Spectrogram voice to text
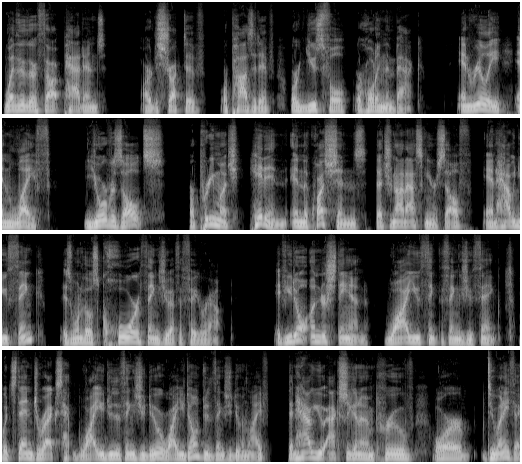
whether their thought patterns are destructive or positive or useful or holding them back. And really, in life, your results are pretty much hidden in the questions that you're not asking yourself. And how you think is one of those core things you have to figure out. If you don't understand why you think the things you think, which then directs why you do the things you do or why you don't do the things you do in life, then how are you actually going to improve or do anything?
